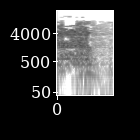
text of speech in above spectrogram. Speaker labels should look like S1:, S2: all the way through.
S1: have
